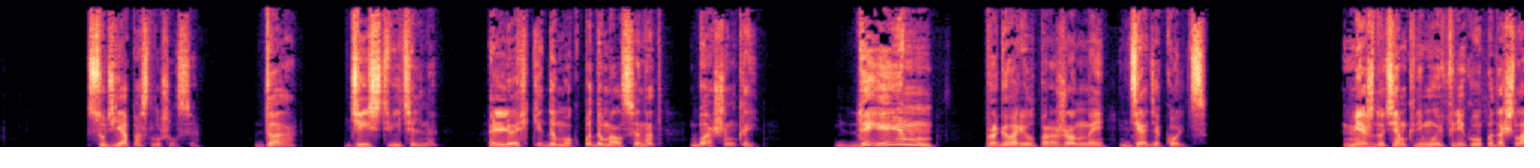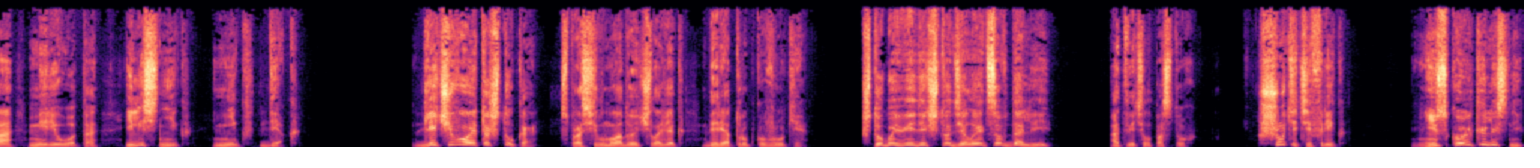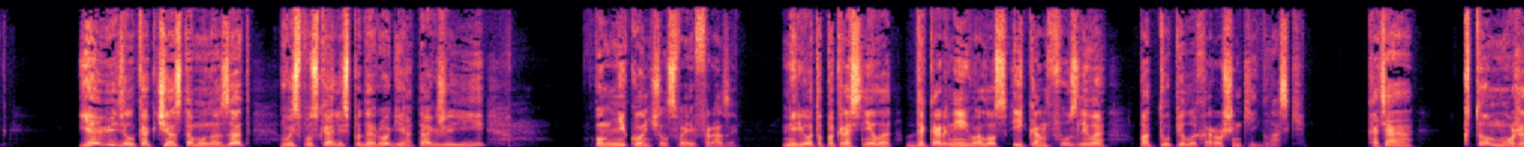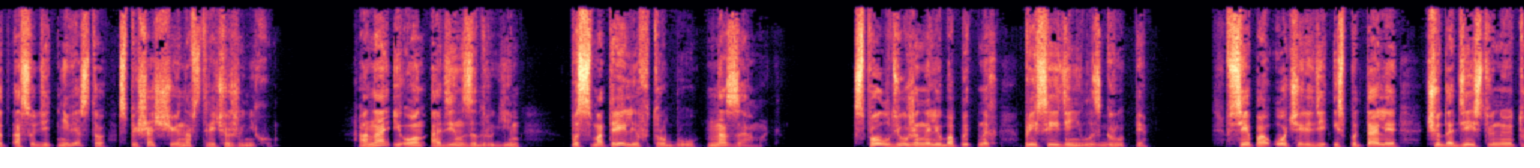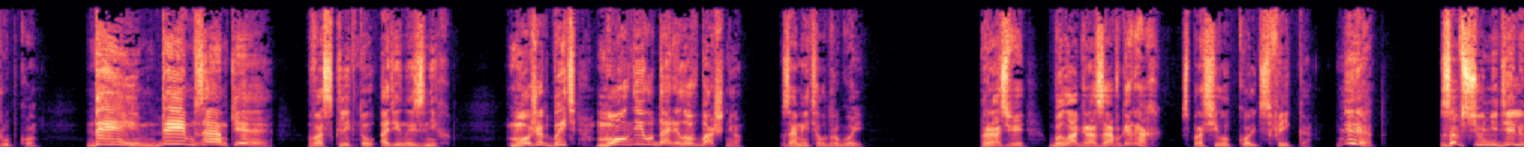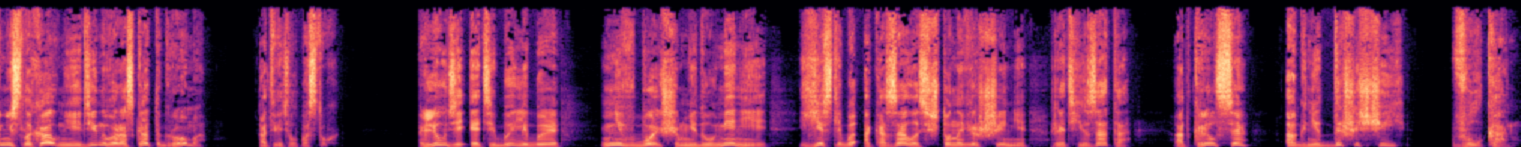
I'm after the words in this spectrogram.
Судья послушался. Да, действительно, легкий дымок подымался над башенкой. «Дым!» — проговорил пораженный дядя Кольц. Между тем к нему и Фрику подошла Мириота и лесник Ник Дек. «Для чего эта штука?» — спросил молодой человек, беря трубку в руки. «Чтобы видеть, что делается вдали», — ответил пастух. «Шутите, Фрик?» «Нисколько, лесник. Я видел, как час тому назад вы спускались по дороге, а также и...» Он не кончил своей фразы. Мириота покраснела до корней волос и конфузливо потупила хорошенькие глазки. Хотя кто может осудить невесту, спешащую навстречу жениху? Она и он один за другим посмотрели в трубу на замок. С полдюжины любопытных присоединилась к группе. Все по очереди испытали чудодейственную трубку. «Дым! Дым в замке!» — воскликнул один из них. «Может быть, молния ударила в башню?» — заметил другой. «Разве была гроза в горах?» — спросил Кольц Фрикка. «Нет, за всю неделю не слыхал ни единого раската грома», — ответил пастух. Люди эти были бы не в большем недоумении, если бы оказалось, что на вершине Ретьезата открылся огнедышащий вулкан.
